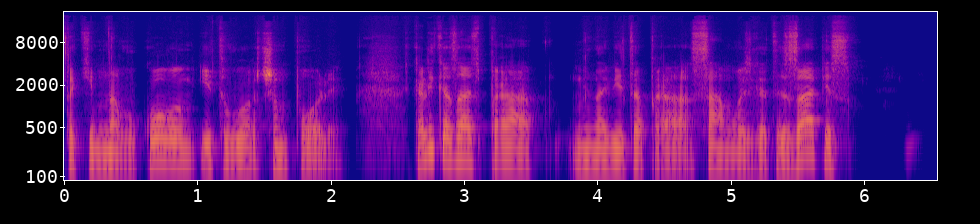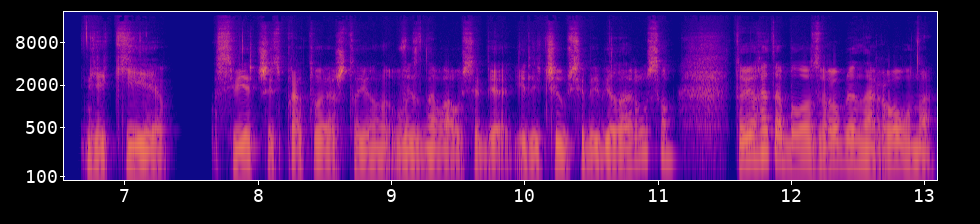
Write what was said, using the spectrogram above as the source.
такім навуковым і творчым полі. Калі казаць пра менавіта пра сам вось гэты запіс які сведчыць пра тое што ён вызнаваў сябе і лічыў сябе беларусам то гэта было зроблена роўна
